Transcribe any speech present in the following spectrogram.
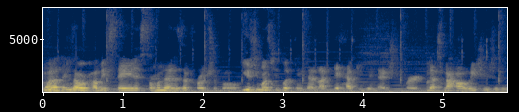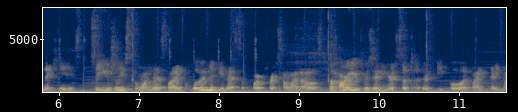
one of the things I would probably say is someone that is approachable. Usually most people think that like they have to be an extrovert. That's not always usually the case. So usually someone that's like willing to be that support for someone else. But how are you presenting yourself to other people and like they know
